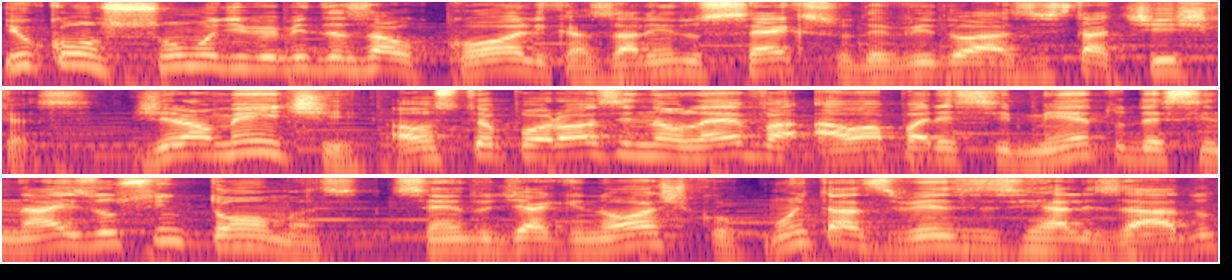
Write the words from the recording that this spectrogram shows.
e o consumo de bebidas alcoólicas, além do sexo, devido às estatísticas. Geralmente, a osteoporose não leva ao aparecimento de sinais ou sintomas, sendo o diagnóstico muitas vezes realizado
